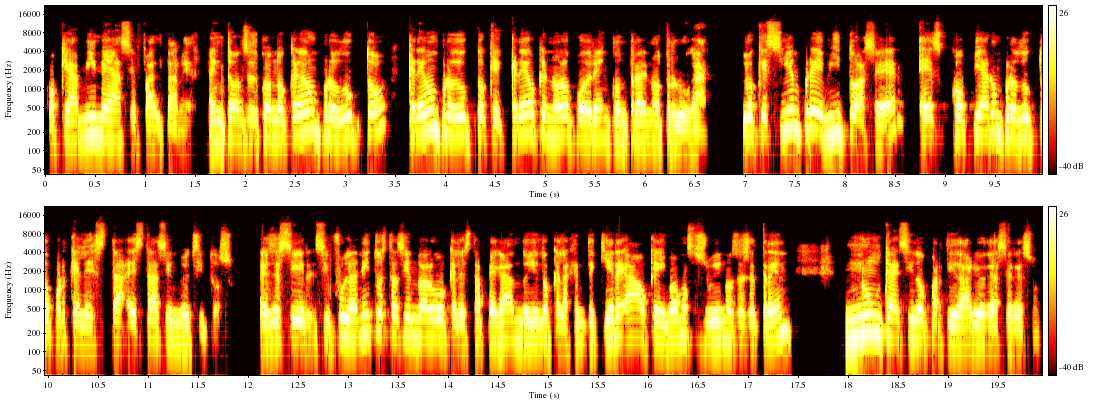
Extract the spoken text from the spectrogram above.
o que a mí me hace falta ver. Entonces, cuando creo un producto, creo un producto que creo que no lo podría encontrar en otro lugar. Lo que siempre evito hacer es copiar un producto porque le está, está siendo exitoso. Es decir, si fulanito está haciendo algo que le está pegando y es lo que la gente quiere, ah, ok, vamos a subirnos a ese tren. Nunca he sido partidario de hacer eso.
